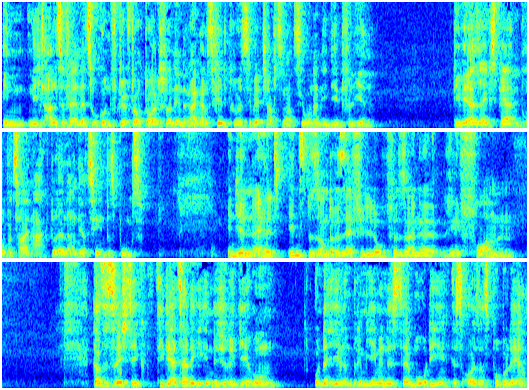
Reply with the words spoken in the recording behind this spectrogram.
In nicht allzu ferner Zukunft dürfte auch Deutschland den Rang als viertgrößte Wirtschaftsnation an Indien verlieren. Diverse Experten prophezeien aktuell ein Jahrzehnt des Booms. Indien erhält insbesondere sehr viel Lob für seine Reformen. Das ist richtig. Die derzeitige indische Regierung unter ihrem Premierminister Modi ist äußerst populär,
